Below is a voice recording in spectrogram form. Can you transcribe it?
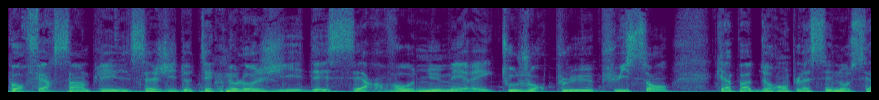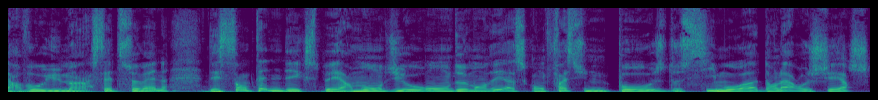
Pour faire simple, il s'agit de technologies, des cerveaux numériques toujours plus puissants, capables de remplacer nos cerveaux humains. Cette semaine, des centaines d'experts mondiaux ont demandé à ce qu'on fasse une pause de six mois dans la recherche,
